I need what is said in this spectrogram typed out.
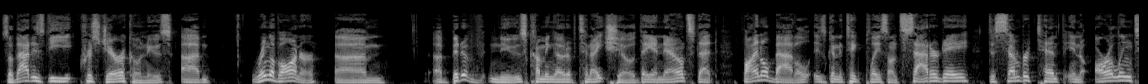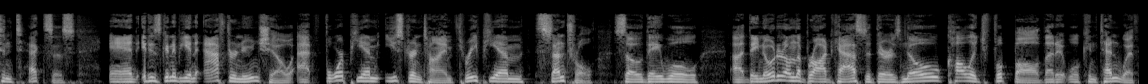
So that is the Chris Jericho news. Um, Ring of Honor, um, a bit of news coming out of tonight's show. They announced that Final Battle is going to take place on Saturday, December 10th in Arlington, Texas. And it is going to be an afternoon show at 4 p.m. Eastern time, 3 p.m. Central. So they will uh, they noted on the broadcast that there is no college football that it will contend with.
